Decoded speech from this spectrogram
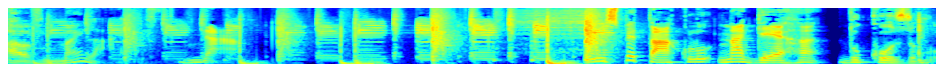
of My Life. Now espetáculo na Guerra do Kosovo.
